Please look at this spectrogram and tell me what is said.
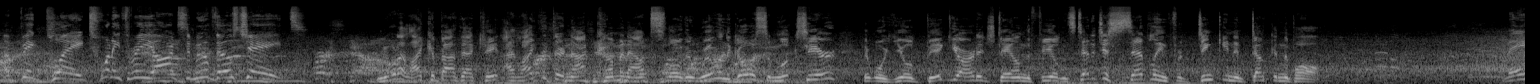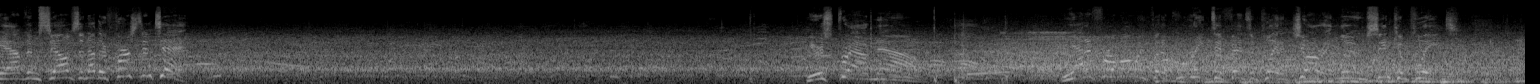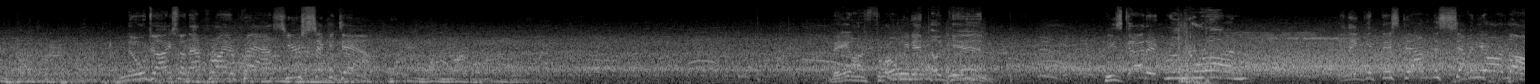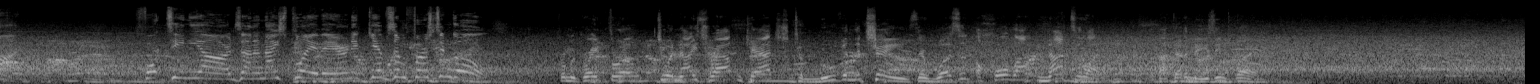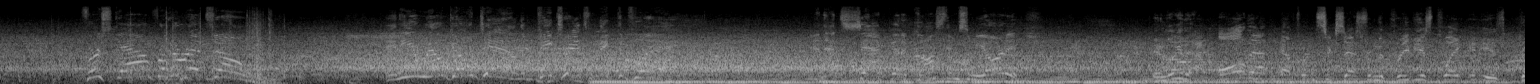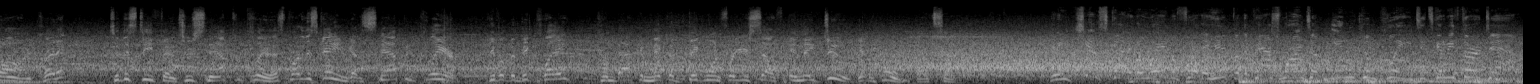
A big play, 23 yards to move those chains. You know what I like about that, Kate? I like that they're not coming out slow. They're willing to go with some looks here that will yield big yardage down the field instead of just settling for dinking and dunking the ball. They have themselves another first and 10. Here's Stroud now. He had it for a moment, but a great defensive play to jar it loose. Incomplete. No dice on that prior pass. Here's second down. They are throwing it again. He's got it, room to run. And they get this down to the seven-yard line. 14 yards on a nice play there, and it gives them first and goal. From a great throw to a nice route and catch to moving the chains, there wasn't a whole lot not to like about that amazing play. First down from the red zone. And he will go down. The Patriots make the play. And that sack gonna cost them some yardage. And look at that. All that effort and success from the previous play, it is gone. Credit to this defense who snapped and clear. That's part of this game. Got to snap and clear. Give up a big play, come back and make a big one for yourself. And they do get home outside. And he just got it away before the hit, but the pass winds up incomplete. It's going to be third down.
